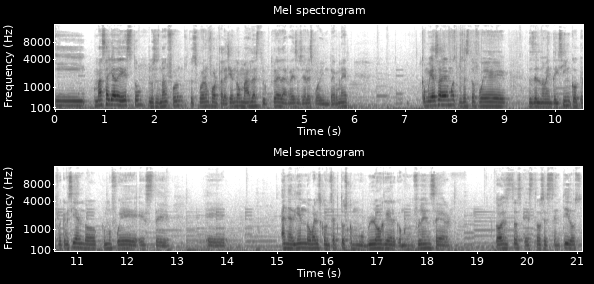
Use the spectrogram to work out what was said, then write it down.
Y más allá de esto, los smartphones pues, fueron fortaleciendo más la estructura de las redes sociales por internet. Como ya sabemos, pues esto fue desde el 95 que fue creciendo, cómo fue este, eh, añadiendo varios conceptos como blogger, como influencer, todos estos, estos sentidos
